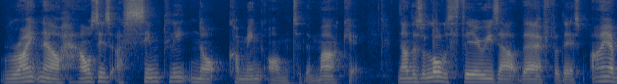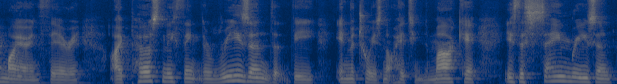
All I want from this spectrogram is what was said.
Right now, houses are simply not coming onto the market. Now, there's a lot of theories out there for this. I have my own theory. I personally think the reason that the inventory is not hitting the market is the same reason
